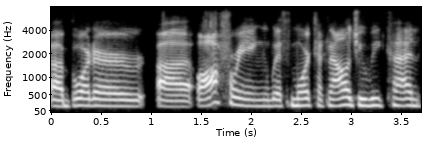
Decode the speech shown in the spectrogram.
a broader uh, offering with more technology, we can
